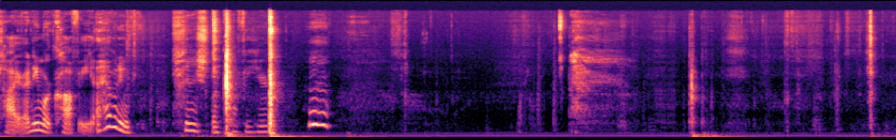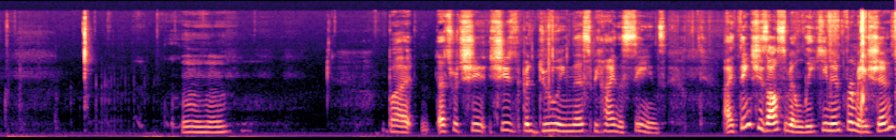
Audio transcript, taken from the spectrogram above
tired. I need more coffee. I haven't even finished my coffee here. Mm-hmm. But that's what she she's been doing this behind the scenes. I think she's also been leaking information.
